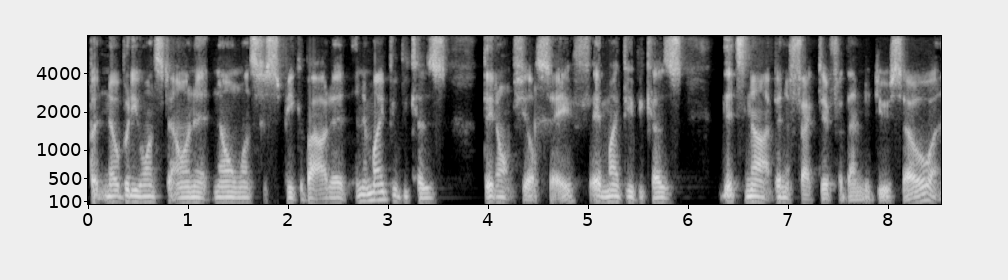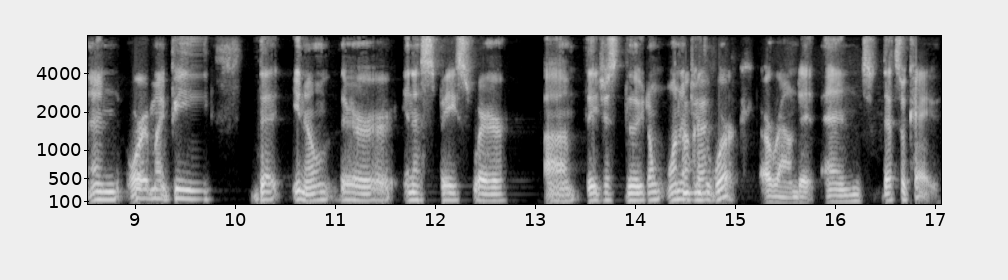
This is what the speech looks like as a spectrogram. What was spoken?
but nobody wants to own it no one wants to speak about it and it might be because they don't feel safe it might be because it's not been effective for them to do so and or it might be that you know they're in a space where um, they just they don't want to okay. do the work around it and that's okay.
